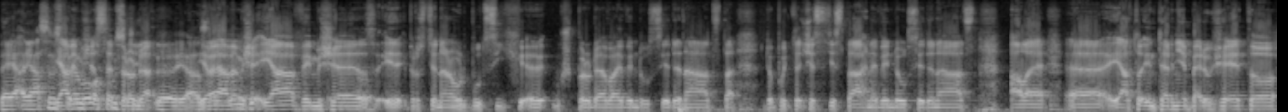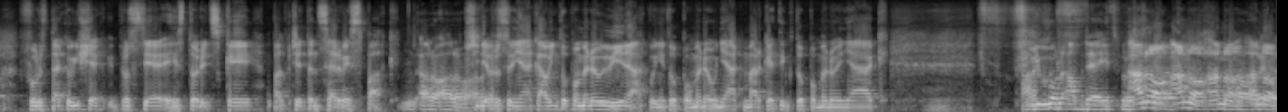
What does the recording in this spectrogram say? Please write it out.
Ne, já, já jsem já vím, že se prodá. Eh, já, jo, já vím, že já vím, že no. prostě na notebookcích eh, už prodávají Windows 11 a do počítače si stáhne Windows 11, ale eh, já to interně beru, že je to furt takový však prostě historicky pak přijde ten service pack. Ano, ano. Přijde ano. prostě nějaká, oni to pomenují jinak, oni to pomenují nějak, marketing to pomenuje nějak Archon update. Prostě. Ano, ano, ano, ano, ano.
